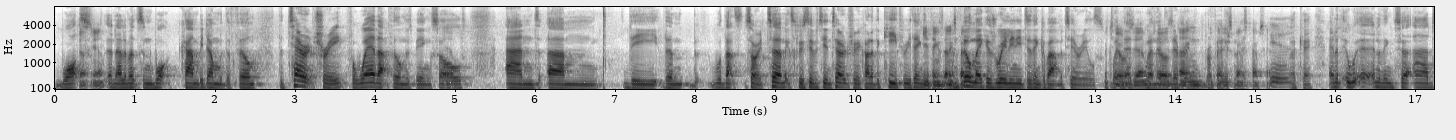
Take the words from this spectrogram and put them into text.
what Yeah, yeah. and elements and what can be done with the film, the territory for where that film is being sold, and um, the the well, that's sorry, term exclusivity and territory are kind of the key three things. Key things, and and filmmakers really need to think about materials, Materials, when they're, yeah, when they're delivering and the professionally. caps, yeah. Yeah. Okay. Anything, anything to add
